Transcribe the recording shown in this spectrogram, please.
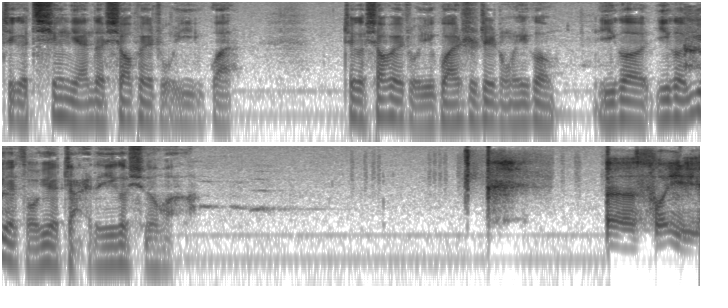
这个青年的消费主义观，这个消费主义观是这种一个一个一个越走越窄的一个循环了。呃，所以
